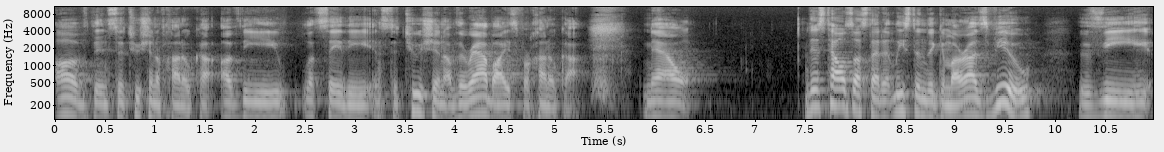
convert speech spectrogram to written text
of the institution of Hanukkah, of the let's say the institution of the rabbis for Hanukkah. Now, this tells us that at least in the Gemara's view, the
